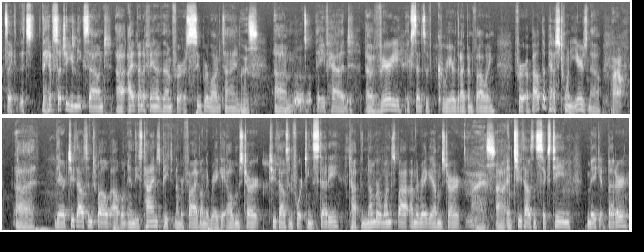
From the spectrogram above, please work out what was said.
it's like it's they have such a unique sound. Uh, I've been a fan of them for a super long time. Nice. Um, they've had a very extensive career that I've been following for about the past 20 years now. Wow. Uh, their 2012 album In These Times peaked at number five on the Reggae Albums Chart. 2014 Steady topped the number one spot on the Reggae Albums Chart. Nice. Uh, in 2016, Make It Better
